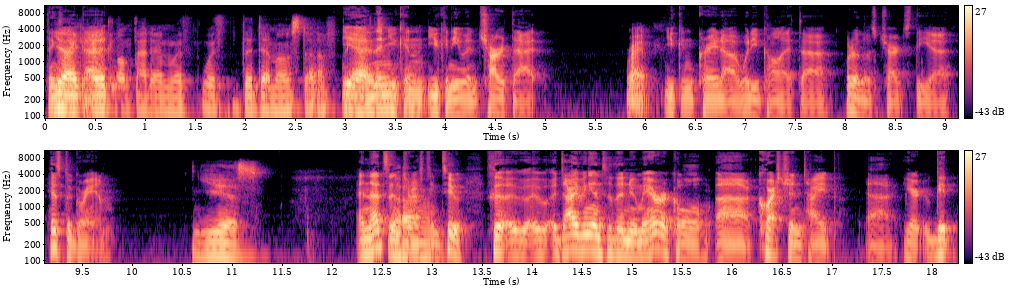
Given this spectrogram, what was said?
Things yeah, like I, that. I'd lump that in with with the demo stuff. But yeah, and then you can you can even chart that. Right. You can create a what do you call it? Uh, what are those charts? The uh, histogram. Yes. And that's interesting too. So, uh, diving into the numerical uh, question type uh, here, get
